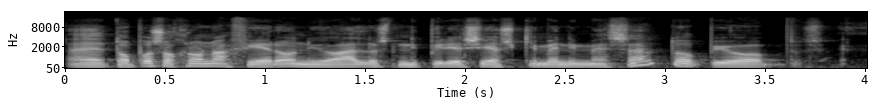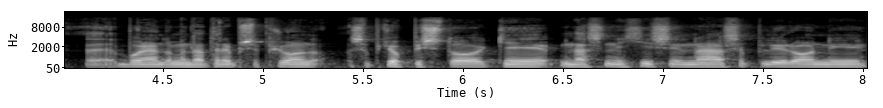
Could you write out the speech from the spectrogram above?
ε, το πόσο χρόνο αφιερώνει ο άλλος στην υπηρεσία σου και μένει μέσα το οποίο ε, μπορεί να το μετατρέψει σε πιο, σε πιο πιστό και να συνεχίσει να σε πληρώνει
